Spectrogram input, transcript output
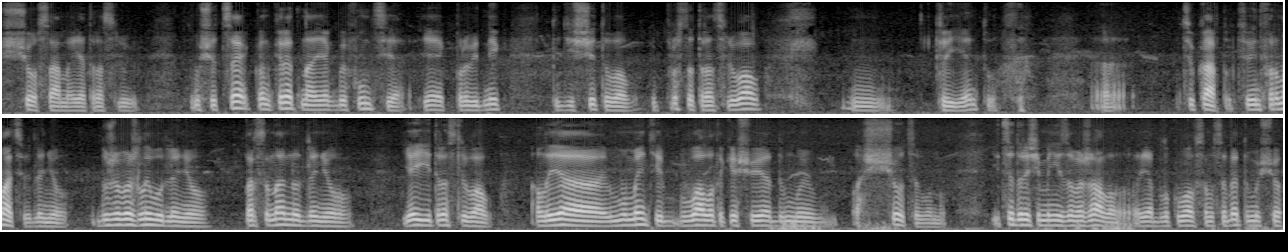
що саме я транслюю. Тому що це конкретна якби, функція. Я як провідник тоді щитував і просто транслював клієнту е, цю карту, цю інформацію для нього. Дуже важливу для нього, персонально для нього. Я її транслював. Але я в моменті бувало таке, що я думаю, а що це воно? І це, до речі, мені заважало. Я блокував сам себе, тому що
